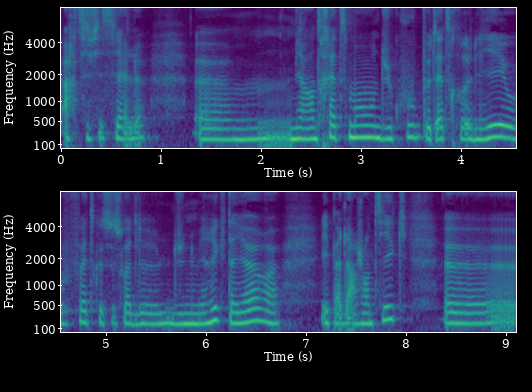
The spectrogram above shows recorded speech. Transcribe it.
artificielles. Euh, il y a un traitement du coup peut-être lié au fait que ce soit du numérique d'ailleurs et pas de l'argentique. Euh,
